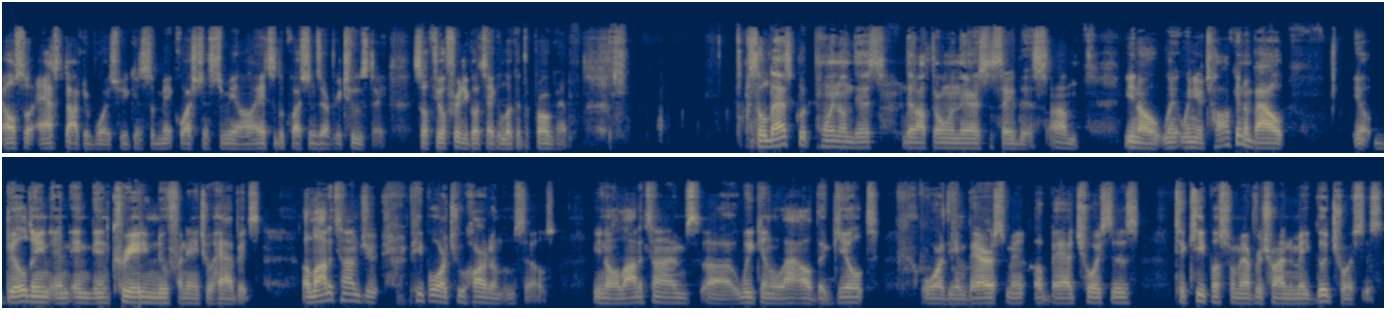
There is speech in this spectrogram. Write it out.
Also, ask Dr. Boyce, where you can submit questions to me. I'll answer the questions every Tuesday. So feel free to go take a look at the program. So, last quick point on this that I'll throw in there is to say this. Um, you know, when, when you're talking about you know, building and, and, and creating new financial habits. A lot of times, people are too hard on themselves. You know, a lot of times uh, we can allow the guilt or the embarrassment of bad choices to keep us from ever trying to make good choices.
